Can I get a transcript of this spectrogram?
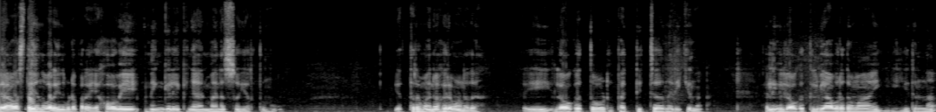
ഒരവസ്ഥ എന്ന് പറയുന്നത് ഇവിടെ പറയാം യഹോവയെ നിങ്കിലേക്ക് ഞാൻ മനസ്സുയർത്തുന്നു. എത്ര മനോഹരമാണത്. ഈ ലോകത്തോട് പറ്റിച്ചേർന്നിരിക്കുന്ന അല്ലെങ്കിൽ ലോകത്തിൽ വ്യാപൃതമായി ഇരുന്ന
